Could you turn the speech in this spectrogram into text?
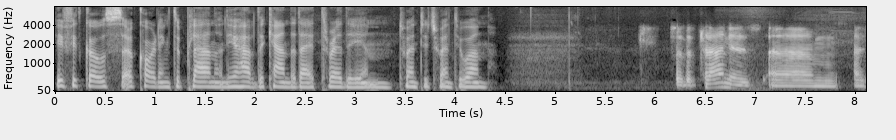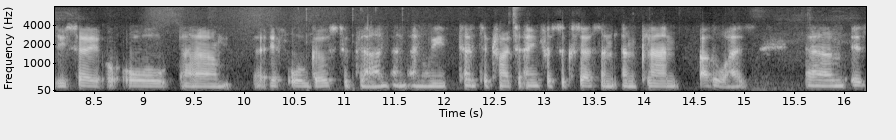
if it goes according to plan, and you have the candidate ready in 2021? So the plan is, um, as you say, all um, if all goes to plan, and, and, we tend to try to aim for success and, and plan otherwise, um, is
